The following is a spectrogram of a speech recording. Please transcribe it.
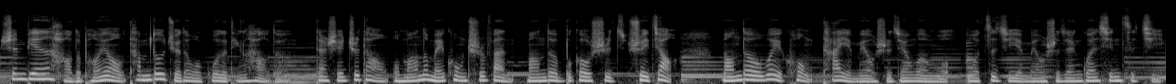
身边好的朋友，他们都觉得我过得挺好的，但谁知道我忙得没空吃饭，忙得不够睡睡觉，忙得胃空，他也没有时间问我，我自己也没有时间关心自己。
